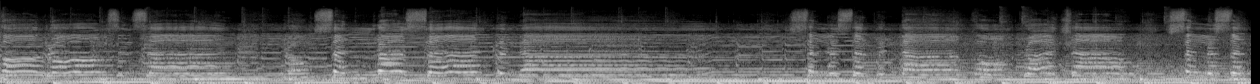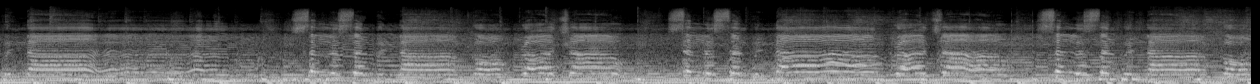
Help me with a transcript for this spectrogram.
ขอร้องสรรเสริญร้องสรรเสริญพระนามสรรเสริญพระนามของพระเจ้า รรเสริญพระนามของพระเจ้าสรรเสริญพระนามพระเจ้าสรรเสริญพระนามของ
